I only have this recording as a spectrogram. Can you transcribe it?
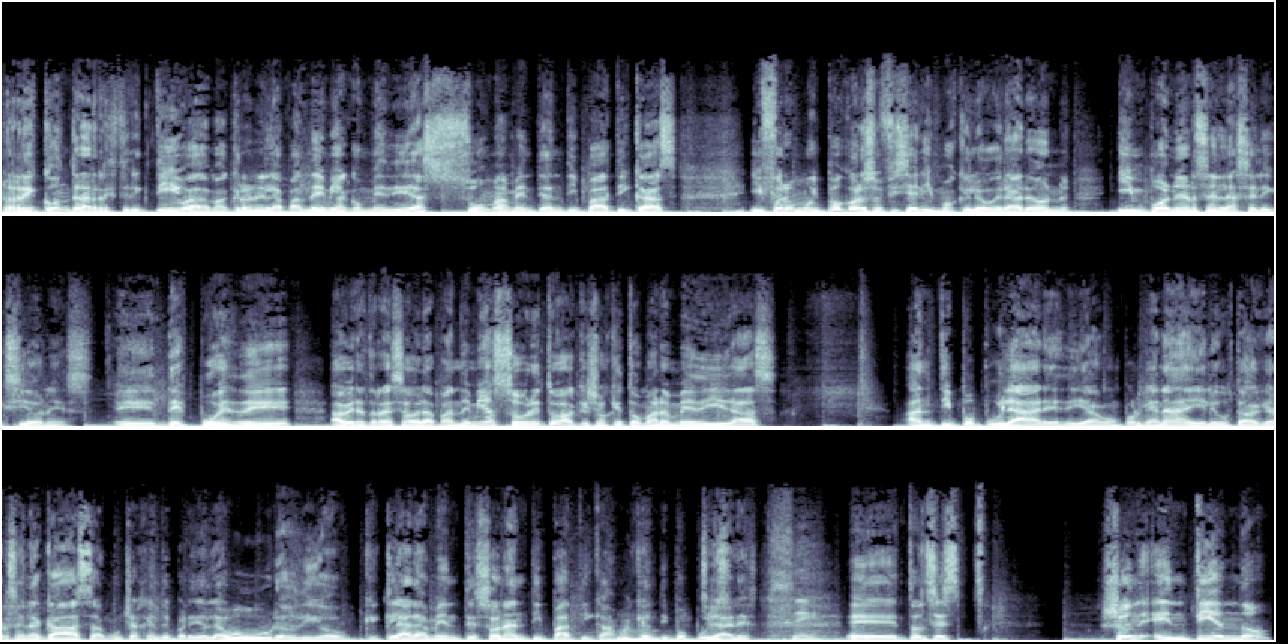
recontra restrictiva de Macron en la pandemia con medidas sumamente antipáticas y fueron muy pocos los oficialismos que lograron imponerse en las elecciones eh, después de haber atravesado la pandemia, sobre todo aquellos que tomaron medidas antipopulares, digamos, porque a nadie le gustaba quedarse en la casa, mucha gente perdió el laburo, digo, que claramente son antipáticas más que antipopulares. Sí. Eh, entonces, yo en- entiendo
